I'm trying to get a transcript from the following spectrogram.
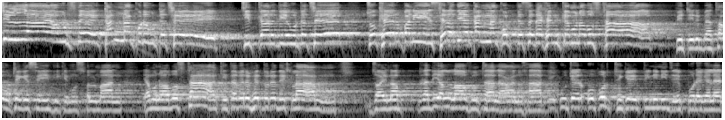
চিল্লায় উঠছে, কান্না করে উঠেছে, চিৎকার দিয়ে উঠেছে, চোখের পানি ছেড়ে দিয়ে কান্না করতেছে, দেখেন কেমন অবস্থা। পেটের ব্যথা উঠে গেছে এইদিকে মুসলমান, এমন অবস্থা কিতাবের ভেতরে দেখলাম। জয়নব রাদি আল্লাহ আনহার উটের ওপর থেকে তিনি নিজে পড়ে গেলেন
